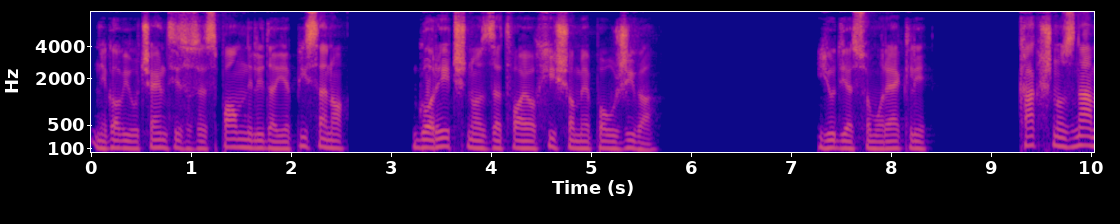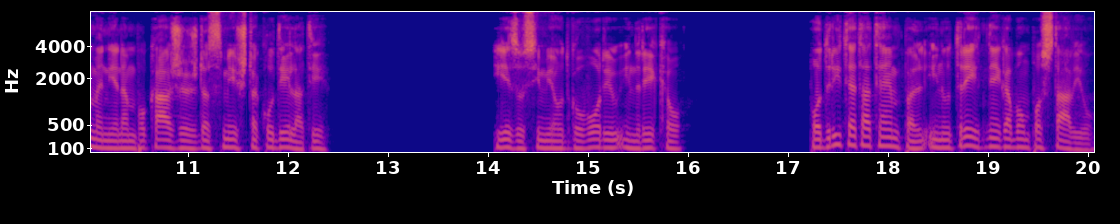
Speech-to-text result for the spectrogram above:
Njegovi učenci so se spomnili, da je pisano: Gorečnost za tvojo hišo me použiva. Ljudje so mu rekli: Kakšno znamenje nam pokažeš, da smeš tako delati? Jezus jim je odgovoril in rekel: Podrite ta tempelj in v treh dneh ga bom postavil.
